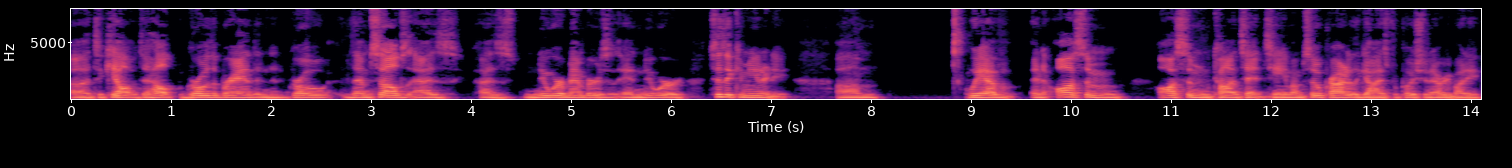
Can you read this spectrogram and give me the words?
uh, to, to help grow the brand and grow themselves as as newer members and newer to the community. Um, we have an awesome, awesome content team. I'm so proud of the guys for pushing everybody.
